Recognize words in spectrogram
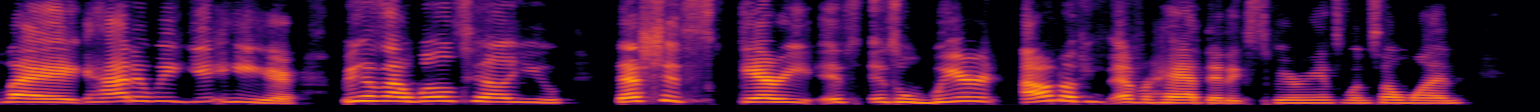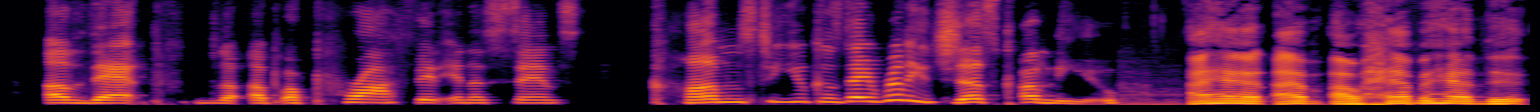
Like, how did we get here? Because I will tell you, that shit's scary. It's it's weird. I don't know if you've ever had that experience when someone of that a, a prophet in a sense comes to you because they really just come to you. I had I've, I haven't had the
